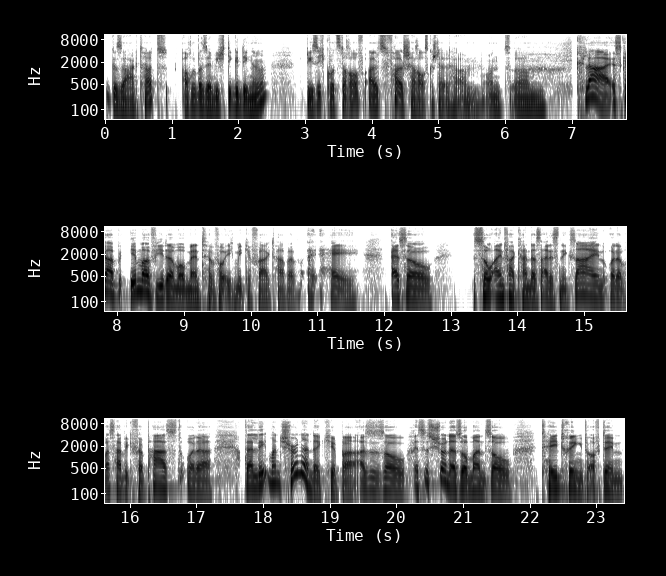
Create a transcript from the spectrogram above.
gesagt hat, auch über sehr wichtige Dinge, die sich kurz darauf als falsch herausgestellt haben. Und ähm, Klar, es gab immer wieder Momente, wo ich mich gefragt habe, hey, also so einfach kann das alles nicht sein oder was habe ich verpasst oder da lebt man schön an der Kippe. Also so, es ist schön, also man so Tee trinkt auf den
